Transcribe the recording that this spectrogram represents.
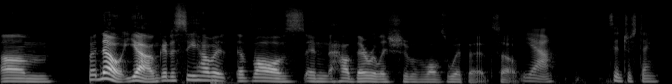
um, but no, yeah, I'm gonna see how it evolves and how their relationship evolves with it. So Yeah, it's interesting.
